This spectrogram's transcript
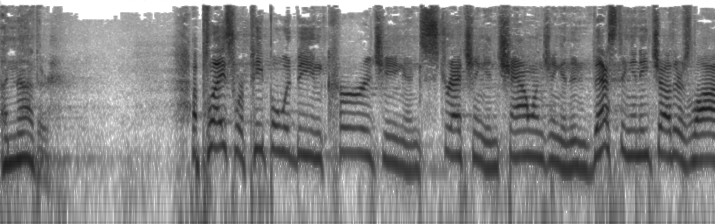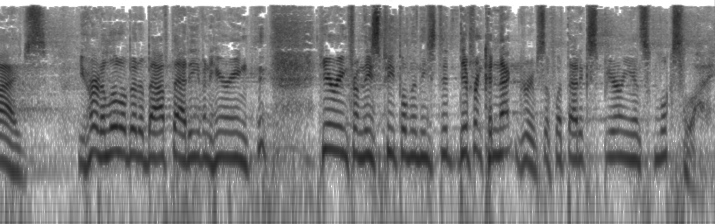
another. A place where people would be encouraging and stretching and challenging and investing in each other's lives. You heard a little bit about that, even hearing, hearing from these people in these different connect groups of what that experience looks like.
